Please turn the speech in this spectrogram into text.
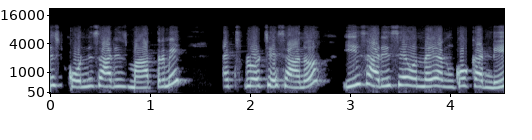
జస్ట్ కొన్ని సారీస్ మాత్రమే ఎక్స్ప్లోర్ చేశాను. ఈ సారీసే ఉన్నాయి అనుకోకండి.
